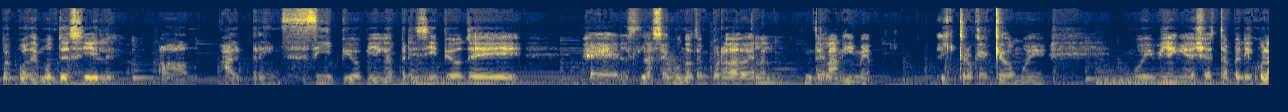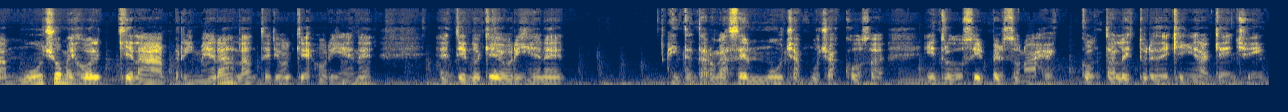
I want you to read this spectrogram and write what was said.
pues podemos decir um, al principio bien al principio de la segunda temporada del, del, anime. Y creo que quedó muy muy bien hecha esta película mucho mejor que la primera la anterior que es Orígenes. Entiendo que Orígenes intentaron hacer muchas, muchas cosas, introducir personajes, contar la historia de quién era Kenshin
